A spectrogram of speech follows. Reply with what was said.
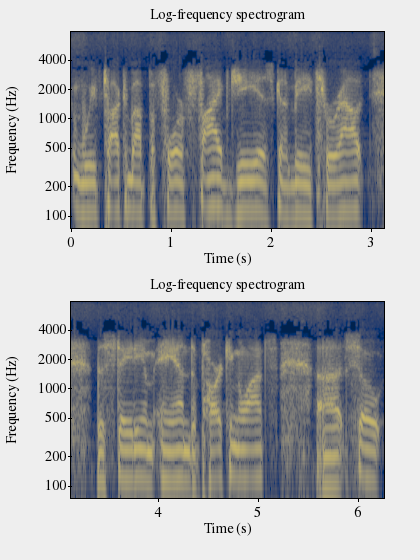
we've talked about before, 5G is going to be throughout the stadium and the parking lots. Uh, so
